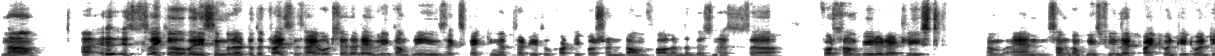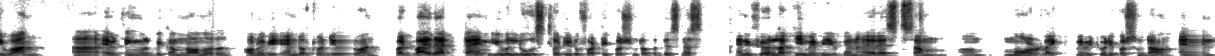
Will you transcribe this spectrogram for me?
Now, uh, it's like a very similar to the crisis. I would say that every company is expecting a 30 to 40% downfall in the business uh, for some period at least. Um, and some companies feel that by 2021, uh, everything will become normal or maybe end of 21. But by that time, you will lose 30 to 40% of the business. And if you're lucky, maybe you can arrest some um, more, like maybe 20% down. And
